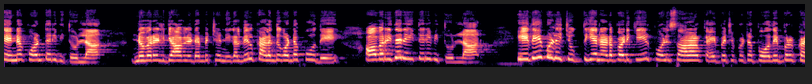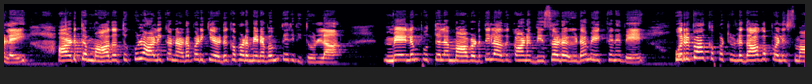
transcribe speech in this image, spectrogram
தென்னகோன் தெரிவித்துள்ளார். நுவரெலியாவில் இடம்பெற்ற நிகழ்வில் கலந்து கொண்ட போதே அவர் இதனை தெரிவித்துள்ளார். இதேபொழி யுக்திய நடவடிக்கையில் போலீசாரால் கைப்பற்றப்பட்ட போதைப் பொருட்களை அடுத்த மாதத்துக்குள் அளிக்க நடவடிக்கை எடுக்கப்படும் எனவும் தெரிவித்துள்ளார். மேலும் புத்தளம் மாவட்டத்தில் அதற்கான விசேட இடம் ஏற்கனவே உருவாக்கப்பட்டுள்ளதாக போலீஸ் மா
